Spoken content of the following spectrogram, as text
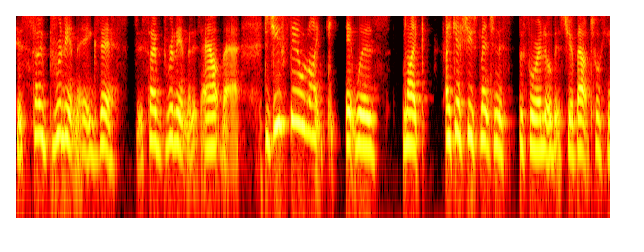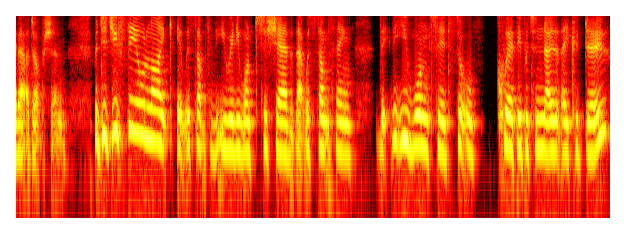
it's so brilliant that it exists. It's so brilliant that it's out there. Did you feel like it was like I guess you've mentioned this before a little bit, Stu, about talking about adoption. But did you feel like it was something that you really wanted to share, that that was something that, that you wanted sort of queer people to know that they could do?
